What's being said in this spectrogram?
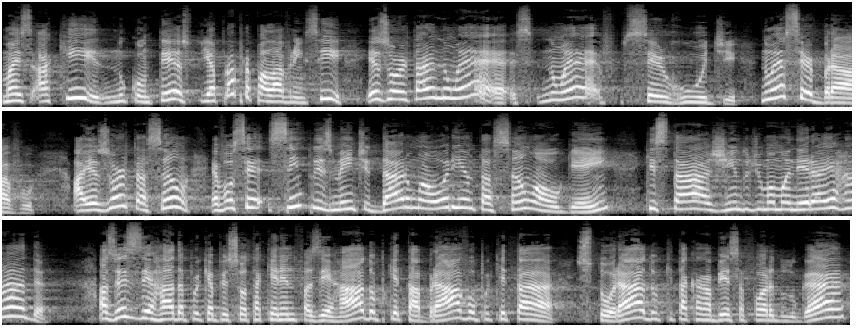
Mas aqui no contexto, e a própria palavra em si, exortar não é, não é ser rude, não é ser bravo. A exortação é você simplesmente dar uma orientação a alguém que está agindo de uma maneira errada. Às vezes errada porque a pessoa está querendo fazer errado, ou porque está bravo, ou porque está estourado, ou porque está com a cabeça fora do lugar,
